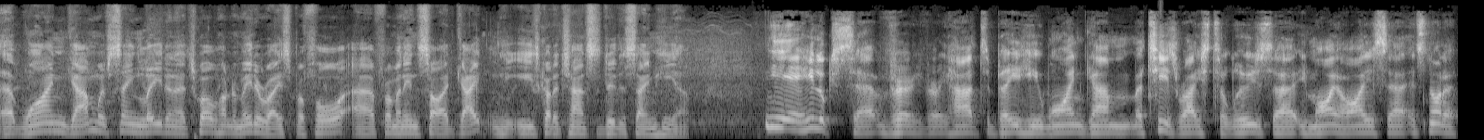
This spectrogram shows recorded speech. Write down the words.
uh, Wine Gum, we've seen lead in a 1200 metre race before uh, from an inside gate, and he, has got a chance to do the same here. Yeah, he looks uh, very, very hard to beat here. Wine Gum, it's his race to lose uh, in my eyes. it's not a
